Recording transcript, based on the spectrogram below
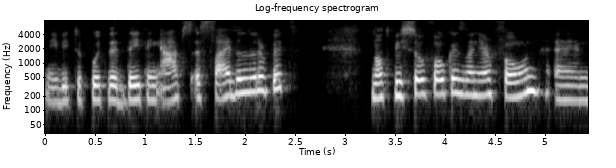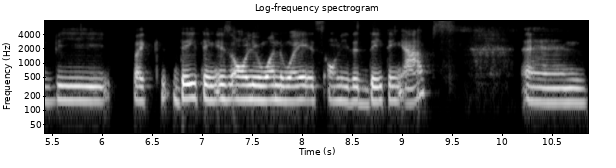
maybe to put the dating apps aside a little bit, not be so focused on your phone and be like dating is only one way, it's only the dating apps. And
